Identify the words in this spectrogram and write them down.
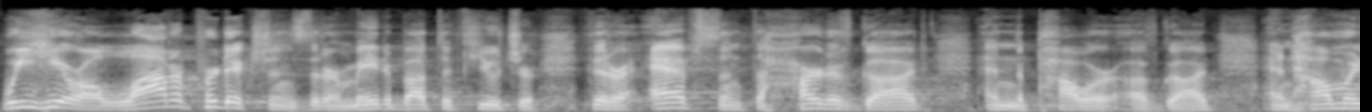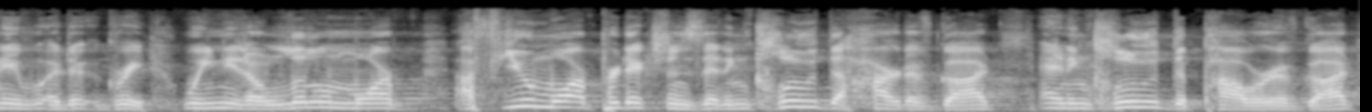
We hear a lot of predictions that are made about the future that are absent the heart of God and the power of God. And how many would agree? We need a little more, a few more predictions that include the heart of God and include the power of God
